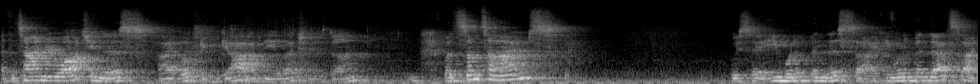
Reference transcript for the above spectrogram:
At the time you're watching this, I hope to God the election is done. But sometimes we say he would have been this side, he would have been that side.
